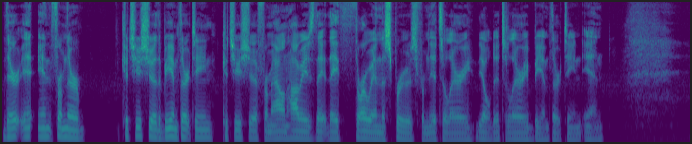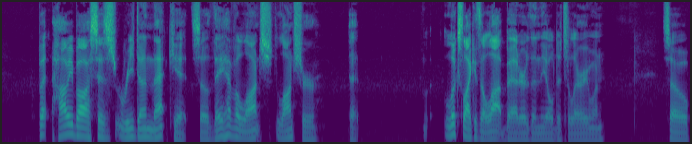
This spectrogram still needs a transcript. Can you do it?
their in, in, from their Katyusha, the BM13 Katyusha from Allen Hobbies, they they throw in the sprues from the Italeri, the old Italeri BM13 in. But Hobby Boss has redone that kit, so they have a launch launcher that looks like it's a lot better than the old Italeri one. So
